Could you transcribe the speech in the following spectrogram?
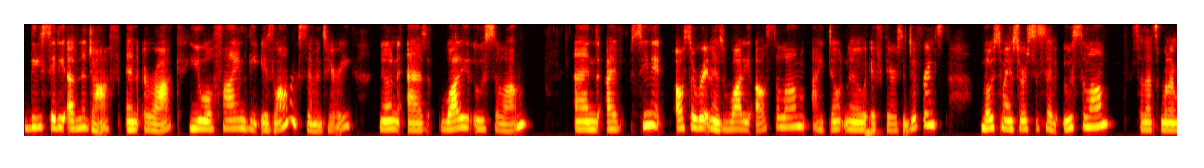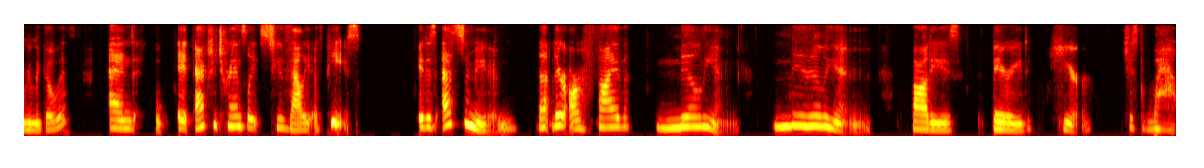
the city of Najaf in Iraq, you will find the Islamic cemetery known as Wadi Salam. And I've seen it also written as Wadi al Salam. I don't know if there's a difference. Most of my sources said Usalam, so that's what I'm going to go with. And it actually translates to Valley of Peace. It is estimated that there are 5 million, million bodies buried here. Just wow.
